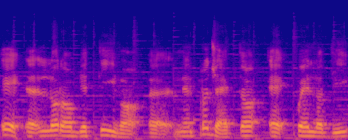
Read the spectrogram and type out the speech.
E il loro obiettivo nel progetto è quello di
